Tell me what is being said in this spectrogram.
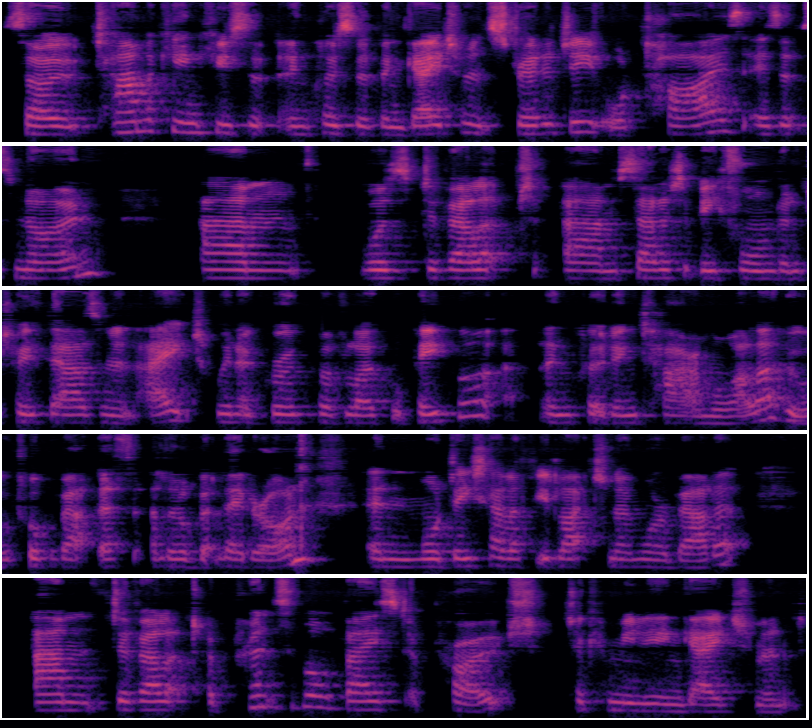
So Tamaki Inclusive, Inclusive Engagement Strategy, or TIES as it's known, um, was developed, um, started to be formed in 2008 when a group of local people, including Tara Moala, who will talk about this a little bit later on in more detail if you'd like to know more about it, um, developed a principle-based approach to community engagement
